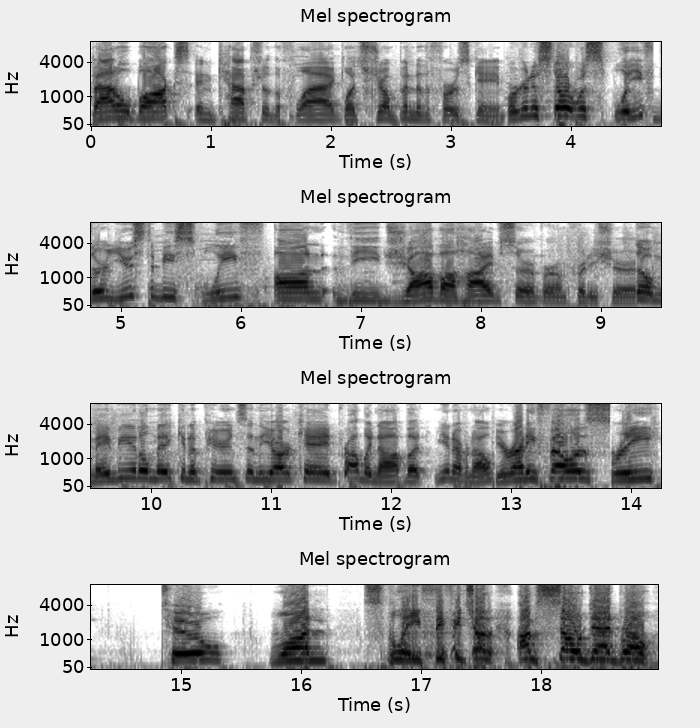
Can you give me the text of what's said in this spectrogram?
Battle Box, and Capture the Flag. Let's jump into the first game. We're gonna start with Spleef. There used to be Spleef on the Java Hive server, I'm pretty sure. So maybe it'll make an appearance in the arcade. Probably not, but you never know. You ready, fellas? Three, two, one, Spleef. Each other. I'm so dead, bro.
